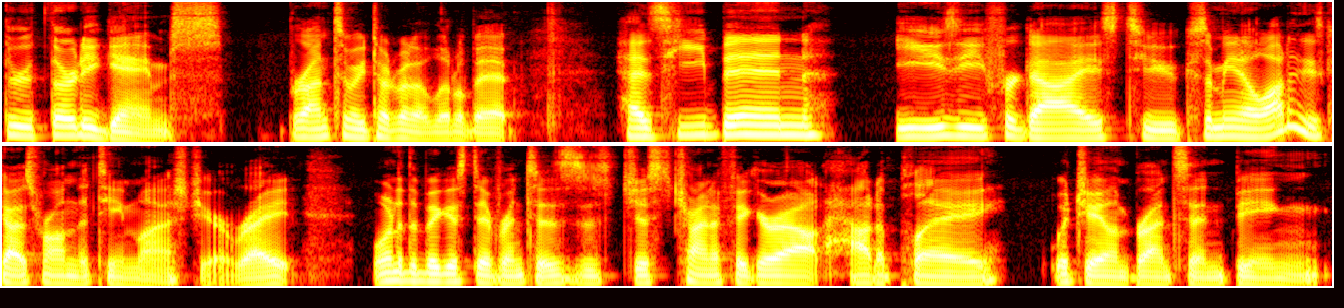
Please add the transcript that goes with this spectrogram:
through 30 games, Brunson, we talked about a little bit. Has he been easy for guys to because I mean a lot of these guys were on the team last year, right? One of the biggest differences is just trying to figure out how to play with Jalen Brunson being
